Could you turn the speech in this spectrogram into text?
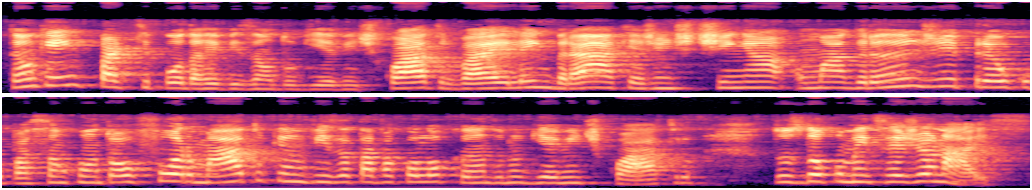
Então, quem participou da revisão do Guia 24 vai lembrar que a gente tinha uma grande preocupação quanto ao formato que a Anvisa estava colocando no Guia 24 dos documentos regionais.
